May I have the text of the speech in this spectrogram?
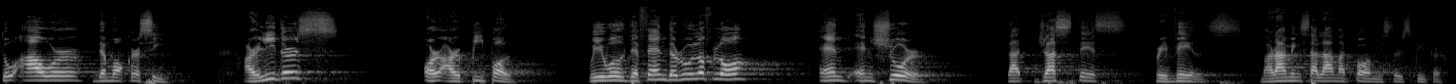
to our democracy, our leaders, or our people. We will defend the rule of law and ensure that justice prevails. Maraming salamat po, Mr. Speaker.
